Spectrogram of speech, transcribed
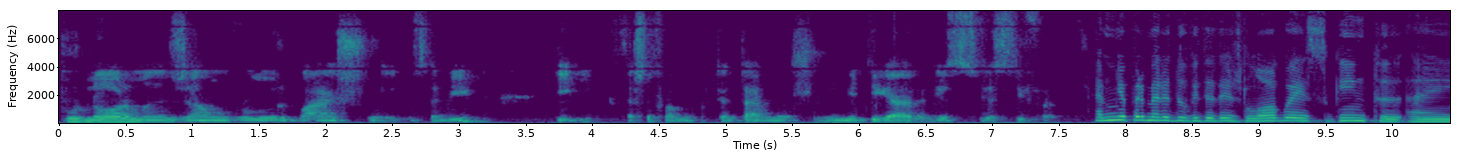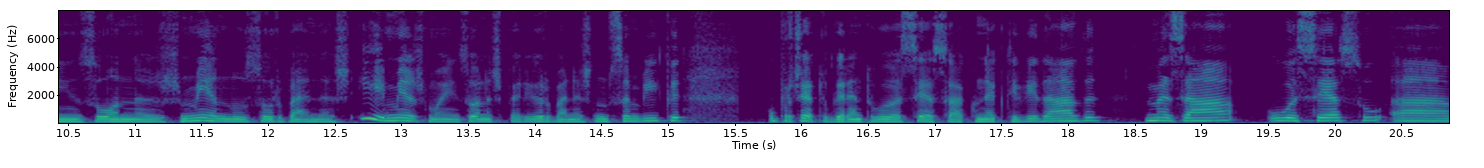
por norma, já um valor baixo em Moçambique, e, desta forma tentarmos mitigar esse, esse efeito. A minha primeira dúvida, desde logo, é a seguinte: em zonas menos urbanas e mesmo em zonas periurbanas de Moçambique, o projeto garante o acesso à conectividade mas há o acesso à,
